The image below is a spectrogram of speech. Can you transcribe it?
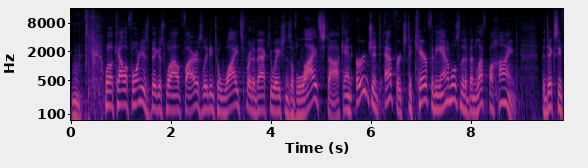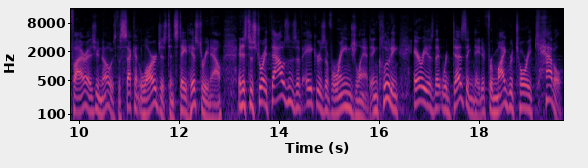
Hmm. Well, California's biggest wildfires leading to widespread evacuations of livestock and urgent efforts to care for the animals that have been left behind. The Dixie Fire, as you know, is the second largest in state history now, and it's destroyed thousands of acres of rangeland, including areas that were designated for migratory cattle.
